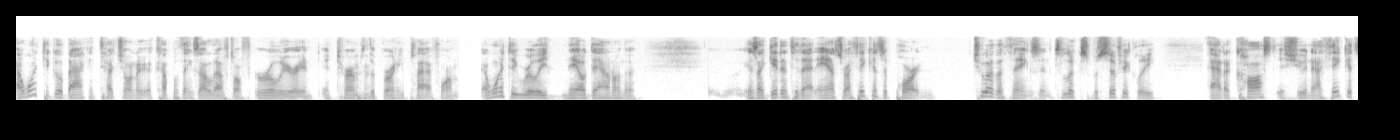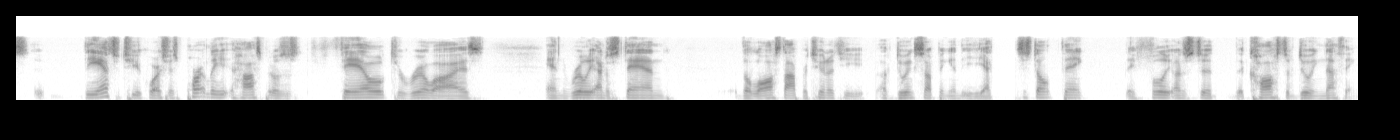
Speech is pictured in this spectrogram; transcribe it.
I want to go back and touch on a, a couple of things I left off earlier in, in terms mm-hmm. of the burning platform. I wanted to really nail down on the, as I get into that answer, I think it's important, two other things, and to look specifically at a cost issue. And I think it's the answer to your question is partly hospitals fail to realize and really understand the lost opportunity of doing something in the ED. I just don't think they fully understood the cost of doing nothing.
